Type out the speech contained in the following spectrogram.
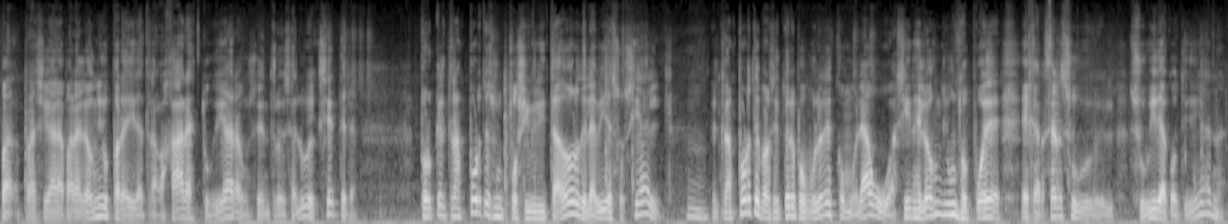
para, llegar a parar el ómnibus, para ir a trabajar, a estudiar, a un centro de salud, etcétera porque el transporte es un posibilitador de la vida social. Mm. El transporte para sectores populares es como el agua, sin el ómnibus no puede ejercer su, su, vida cotidiana.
